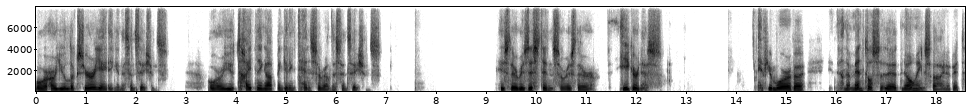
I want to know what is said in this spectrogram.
Or are you luxuriating in the sensations? Or are you tightening up and getting tense around the sensations? Is there resistance or is there eagerness? If you're more of a, on the mental, the knowing side of it,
